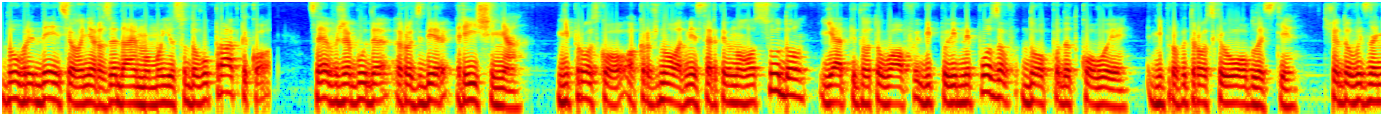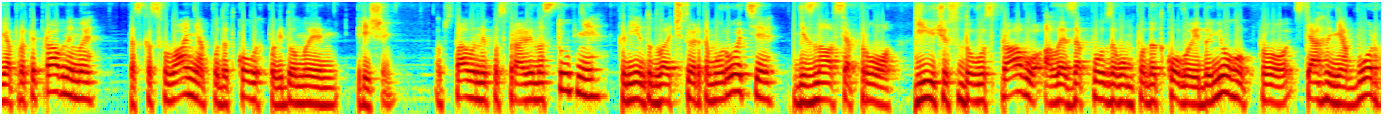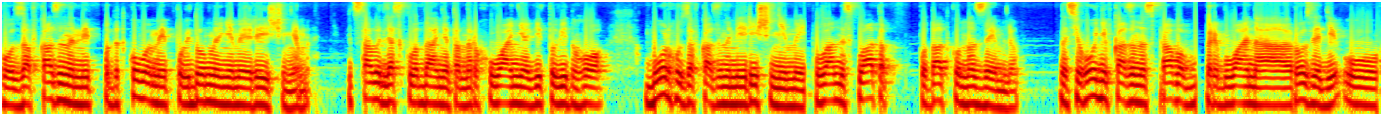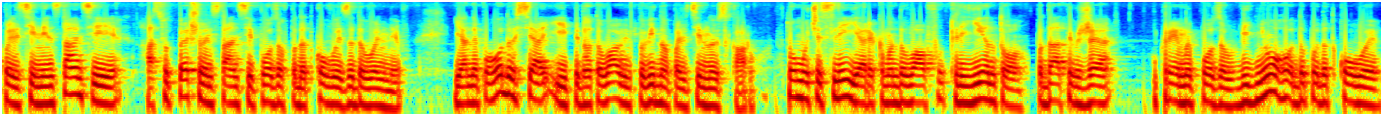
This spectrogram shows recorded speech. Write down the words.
Добрий день. Сьогодні розглядаємо мою судову практику. Це вже буде розбір рішення Дніпровського окружного адміністративного суду. Я підготував відповідний позов до податкової Дніпропетровської області щодо визнання протиправними та скасування податкових повідомлень рішень. Обставини по справі наступні. Клієнт у 2024 році дізнався про діючу судову справу, але за позовом податкової до нього про стягнення боргу за вказаними податковими повідомленнями рішеннями. Підстави для складання та нарахування відповідного боргу за вказаними рішеннями була несплата податку на землю. На сьогодні вказана справа перебуває на розгляді у апеляційній інстанції, а суд першої інстанції позов податкової задовольнив. Я не погодився і підготував відповідну апеляційну скаргу. В тому числі я рекомендував клієнту подати вже окремий позов від нього до податкової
